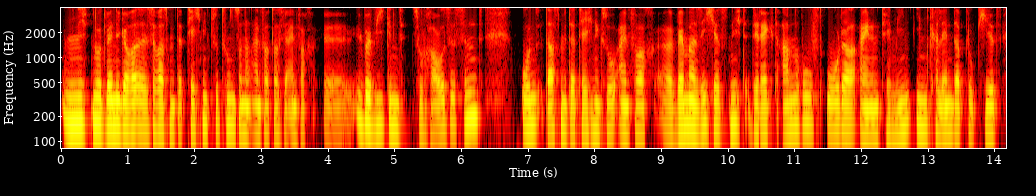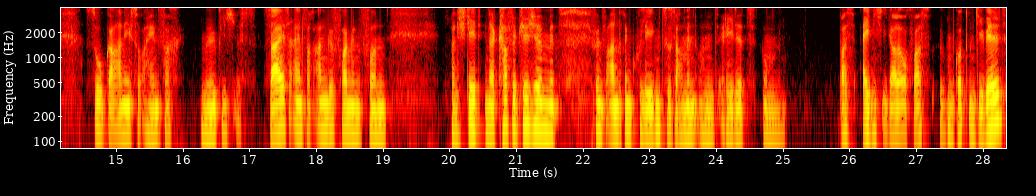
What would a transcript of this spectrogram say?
nicht notwendigerweise was mit der Technik zu tun, sondern einfach, dass wir einfach äh, überwiegend zu Hause sind und das mit der Technik so einfach, äh, wenn man sich jetzt nicht direkt anruft oder einen Termin im Kalender blockiert, so gar nicht so einfach möglich ist. Sei es einfach angefangen von man steht in der Kaffeeküche mit fünf anderen Kollegen zusammen und redet um was eigentlich egal auch was, um Gott und die Welt,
